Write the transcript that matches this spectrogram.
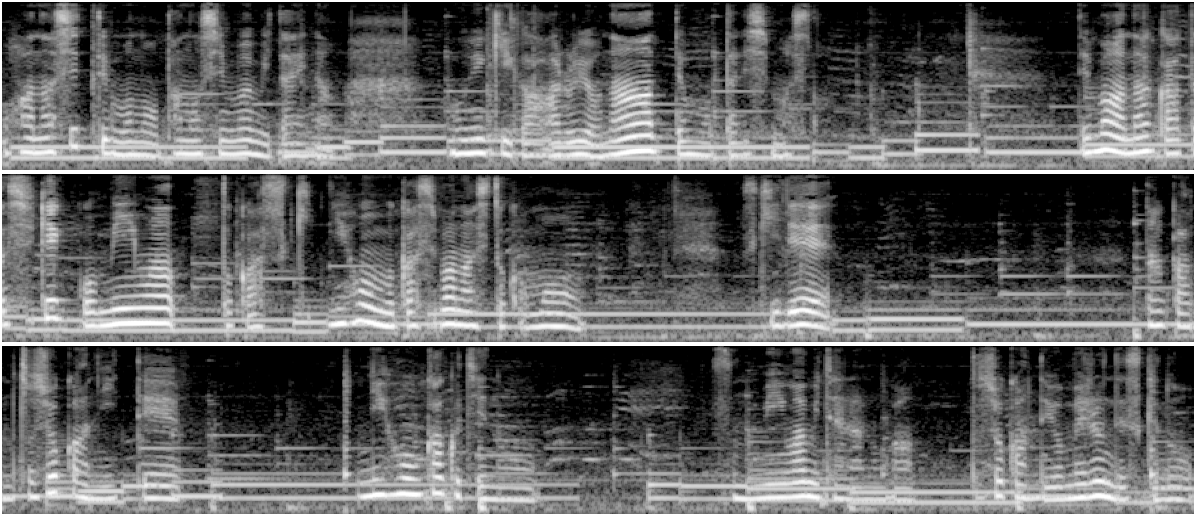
お話っていうものを楽しむみたいな雰囲気があるよなって思ったりしました。でまあなんか私結構民話とか好き日本昔話とかも好きでなんかあの図書館に行って日本各地のその民話みたいなのが図書館で読めるんですけど、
